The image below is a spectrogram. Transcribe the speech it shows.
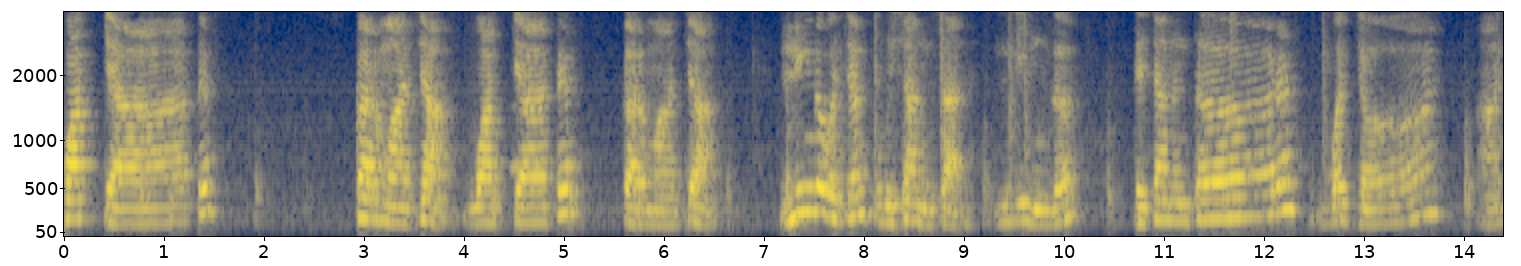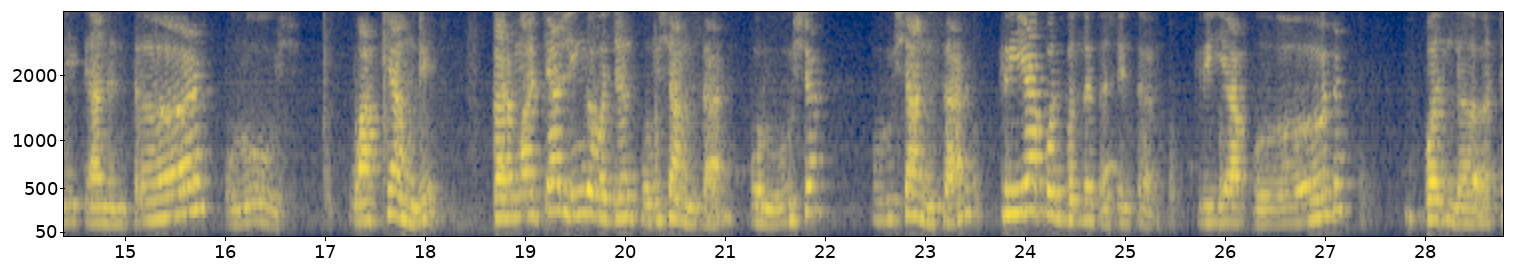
वाक्यात कर्माच्या वाक्यात कर्माच्या. लिंग वचन पुरुषानुसार. लिंग त्याच्यानंतर वचन आणि त्यानंतर पुरुष. वाक्यामध्ये कर्माच्या लिंग वचन पुरुषानुसार पुरुष पुरुषानुसार क्रियापद बदलत असेल तर? क्रियापद बदलत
